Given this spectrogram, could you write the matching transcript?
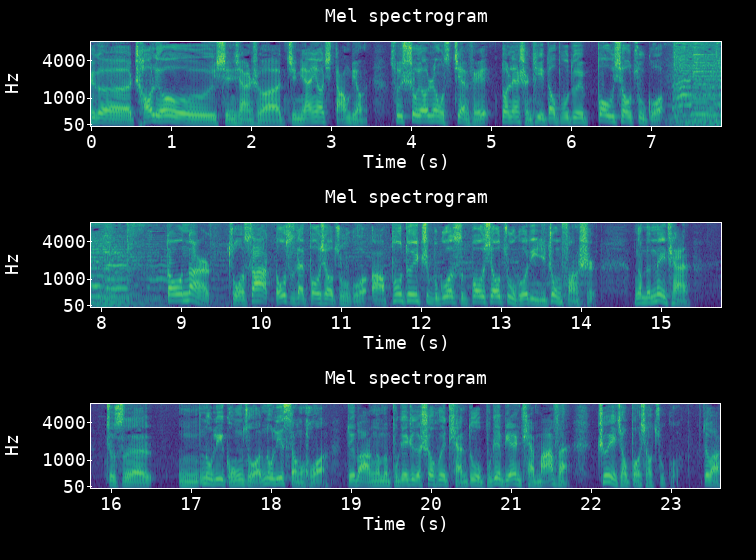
这个潮流新鲜说，今年要去当兵，所以首要任务是减肥、锻炼身体，到部队报效祖国。到哪儿做啥都是在报效祖国啊！部队只不过是报效祖国的一种方式。我们每天就是嗯努力工作，努力生活，对吧？我们不给这个社会添堵，不给别人添麻烦，这也叫报效祖国，对吧？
